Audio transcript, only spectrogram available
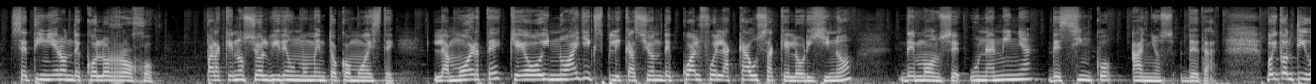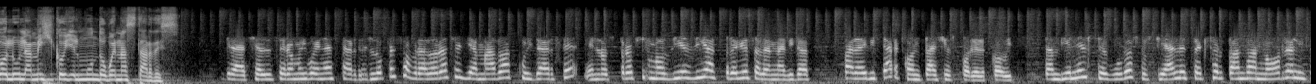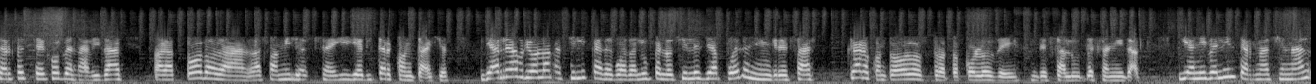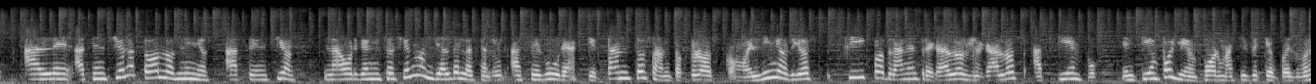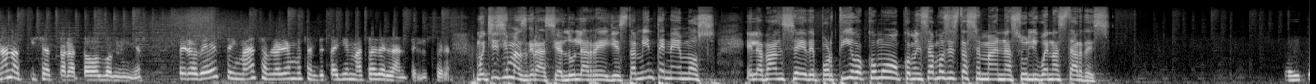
se tiñeron de color rojo, para que no se olvide un momento como este. La muerte, que hoy no hay explicación de cuál fue la causa que lo originó, de Monse, una niña de cinco años de edad. Voy contigo, Lula, México y el mundo. Buenas tardes. Gracias, Lucero. Muy buenas tardes. López Obrador hace llamado a cuidarse en los próximos 10 días previos a la Navidad para evitar contagios por el COVID. También el Seguro Social está exhortando a no realizar festejos de Navidad para todas las familias eh, y evitar contagios. Ya reabrió la Basílica de Guadalupe, los fieles ya pueden ingresar, claro, con todos los protocolos de, de salud, de sanidad. Y a nivel internacional, atención a todos los niños, atención. La Organización Mundial de la Salud asegura que tanto Santo Claus como el Niño Dios sí podrán entregar los regalos a tiempo, en tiempo y en forma. Así de que, pues, buenas noticias para todos los niños. Pero de esto y más hablaremos en detalle más adelante, Lucera. Muchísimas gracias, Lula Reyes. También tenemos el avance deportivo. ¿Cómo comenzamos esta semana, Zuli? Buenas tardes. Vamos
